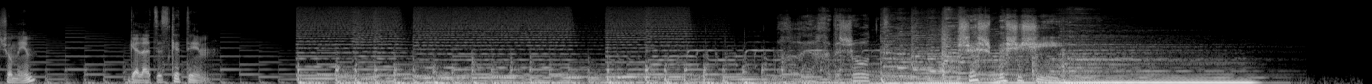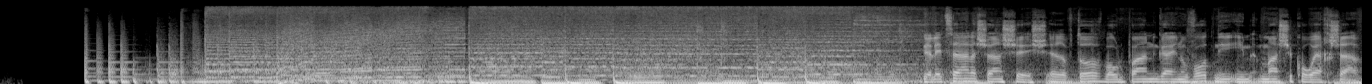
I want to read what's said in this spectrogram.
שומעים? גל"צ הסכתים. אחרי החדשות, שש בשישי. גלי צה"ל השעה 6, ערב טוב, באולפן גיא נובוטני עם מה שקורה עכשיו.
